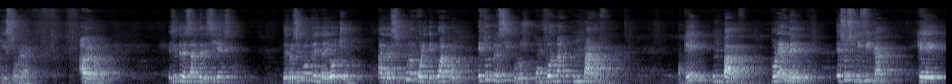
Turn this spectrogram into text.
y sobrará. Ahora, hermano, es interesante decir esto. Del versículo 38 al versículo 44, estos versículos conforman un párrafo. ¿Ok? Un párrafo. Por ende, eso significa que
